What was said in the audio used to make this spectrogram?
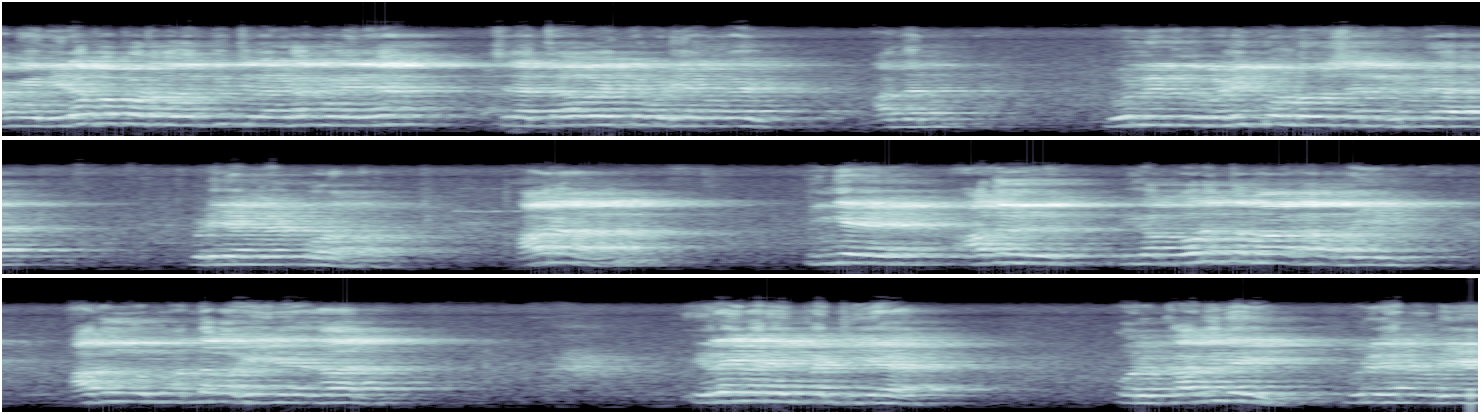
அங்கே நிரப்பப்படுவதற்கு சில இடங்களிலே சில தேவையற்ற விடயங்கள் அந்த நூலிலிருந்து வெளிக்கொண்டு செல்கின்ற விடயங்கள் போடப்படும் ஆனால் இங்கே அது மிக பொருத்தமாக அமையும் அதுவும் அந்த வகையிலே தான் இறைவனை பற்றிய ஒரு கவிதை முருகனுடைய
